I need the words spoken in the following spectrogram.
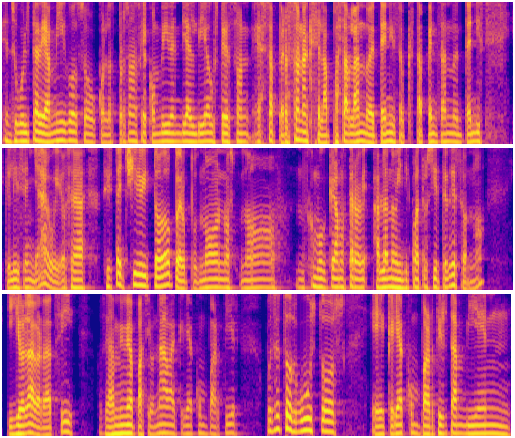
en su de amigos o con las personas que conviven día al día, ustedes son esa persona que se la pasa hablando de tenis o que está pensando en tenis y que le dicen, ya, güey, o sea, sí está chido y todo, pero pues no, no, no, no es como que queramos estar hablando 24/7 de eso, ¿no? Y yo la verdad sí, o sea, a mí me apasionaba, quería compartir pues estos gustos, eh, quería compartir también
